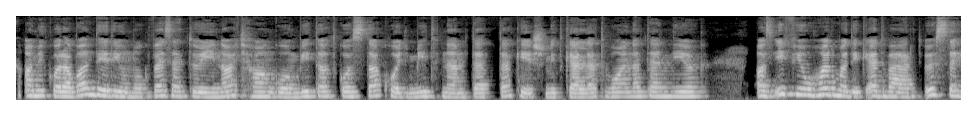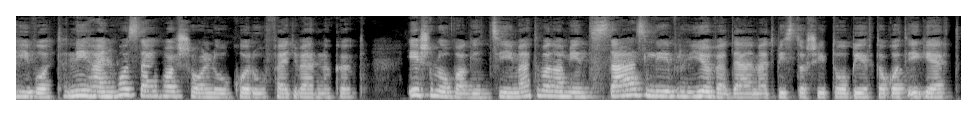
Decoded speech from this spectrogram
amikor a bandériumok vezetői nagy hangon vitatkoztak, hogy mit nem tettek és mit kellett volna tenniük, az ifjú harmadik Edvárd összehívott néhány hozzá hasonló korú fegyvernököt és lovagi címet, valamint száz livr jövedelmet biztosító birtokot ígért,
